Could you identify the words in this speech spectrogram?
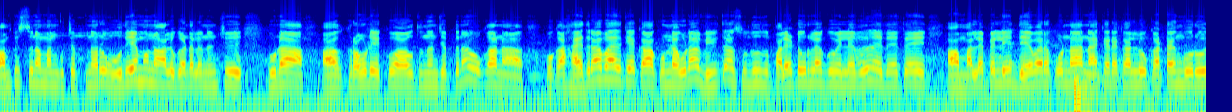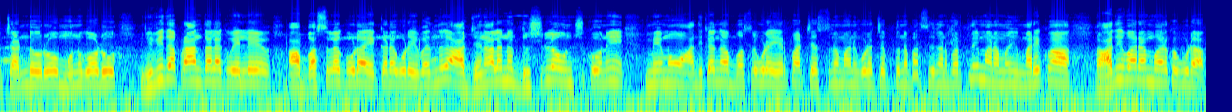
పంపిస్తున్నామని అనుకు చెప్తున్నారు. ఉదయం నాలుగు గంటల నుంచి కూడా ఆ క్రౌడ్ ఎక్కువ అవుతుందని చెప్తున్నారు. ఒక నా- ఒక హైదరాబాద్కే కాకుండా కూడా వివిధ సుదూ పల్లెటూరులకు వెళ్ళే ఏదైతే ఆ మల్లెపల్లి దేవరకొండ నకరకల్లు కట్టంగూరు చండూరు మునుగోడు వివిధ ప్రాంతాలకు వెళ్ళే ఆ బస్సులకు కూడా ఎక్కడ కూడా ఇబ్బంది ఆ జనాలను దృష్టిలో ఉంచుకొని మేము అధికంగా బస్సులు కూడా ఏర్పాటు చేస్తున్నామని కూడా చెప్తున్న పరిస్థితి కనపడుతుంది. మనం మరొక ఆదివారం వరకు కూడా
